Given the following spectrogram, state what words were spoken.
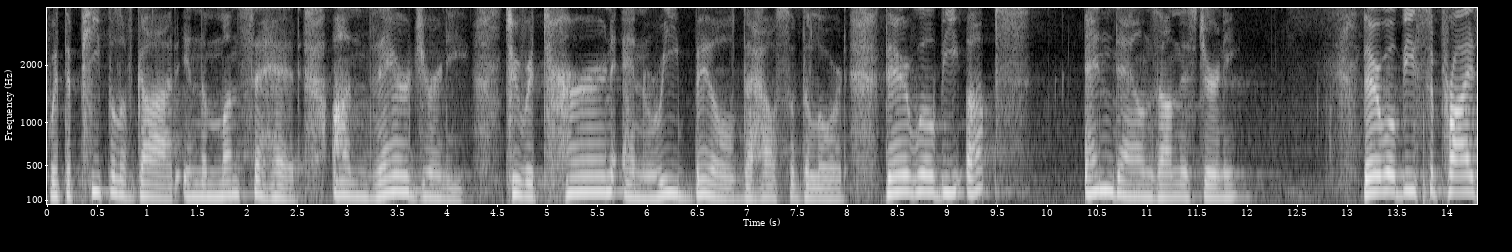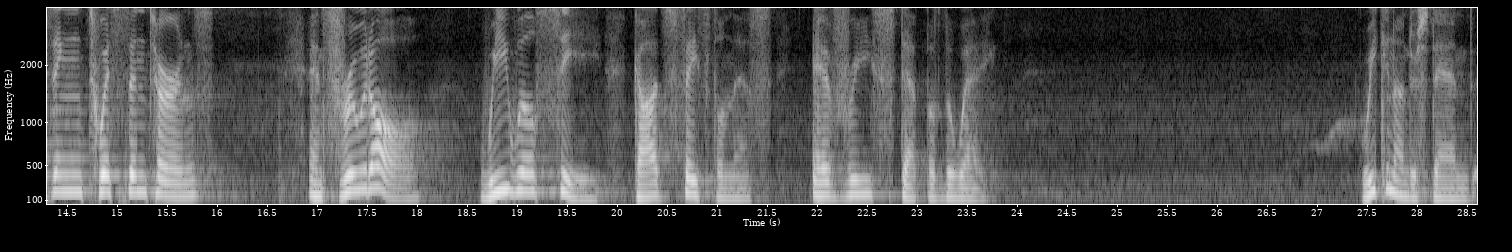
with the people of God in the months ahead on their journey to return and rebuild the house of the Lord. There will be ups and downs on this journey. There will be surprising twists and turns. And through it all, we will see God's faithfulness every step of the way. We can understand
